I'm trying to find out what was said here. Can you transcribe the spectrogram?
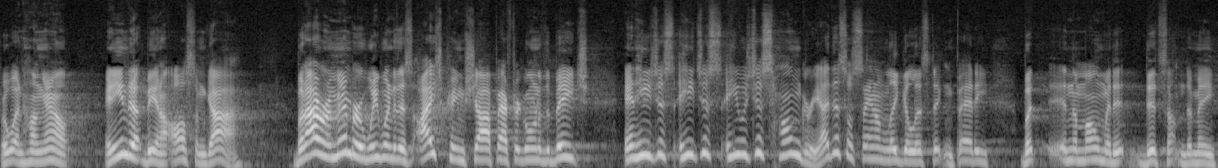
But I went and hung out. And he ended up being an awesome guy. But I remember we went to this ice cream shop after going to the beach, and he just, he just, he was just hungry. I, this will sound legalistic and petty, but in the moment it did something to me.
